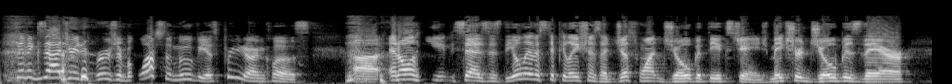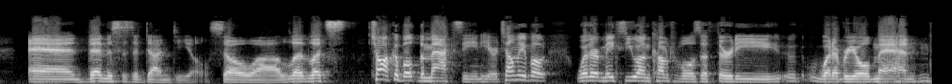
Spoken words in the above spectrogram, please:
it's an exaggerated version, but watch the movie; it's pretty darn close. Uh, and all he says is the only other stipulation is I just want Job at the exchange. Make sure Job is there, and then this is a done deal. So uh, let, us talk about the Max scene here. Tell me about whether it makes you uncomfortable as a 30 whatever year old man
